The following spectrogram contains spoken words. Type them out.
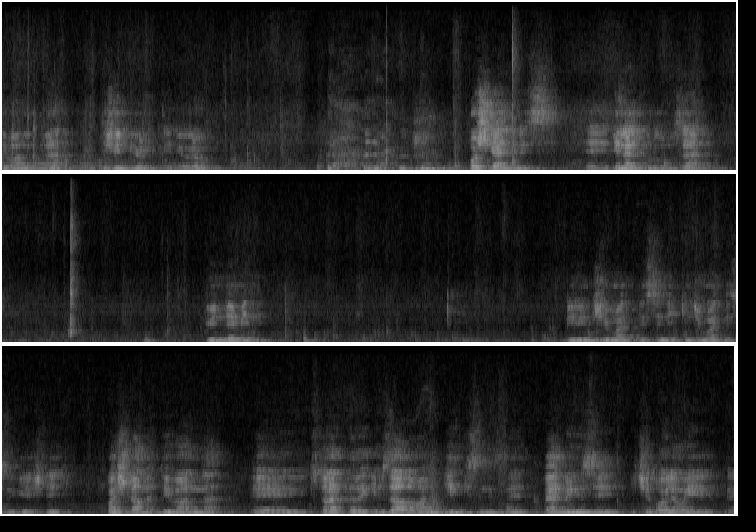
divan adına teşekkür ediyorum. Hoş geldiniz e, genel kurulumuza. Gündemin birinci maddesini, ikinci maddesini geçtik. Başkanlık Divanı'na e, tutanakları imzalama yetkisini vermenizi için oylamayı e,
